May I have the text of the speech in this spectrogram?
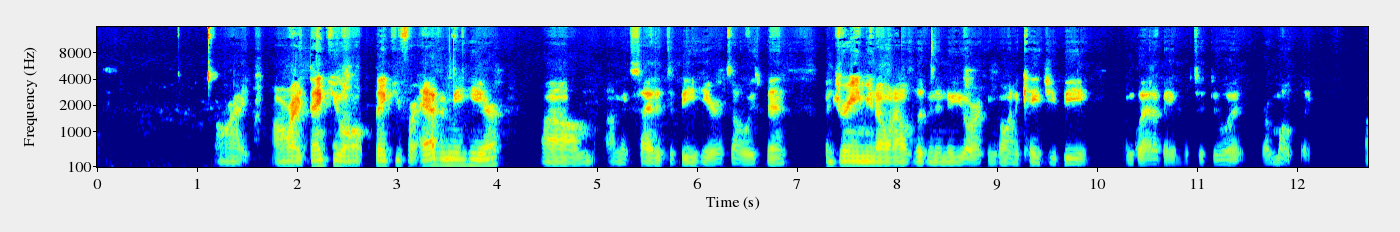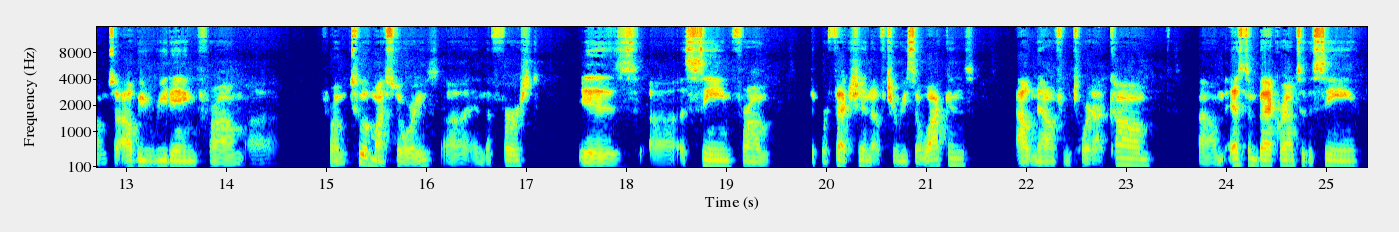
All right. All right. Thank you all. Thank you for having me here. Um, I'm excited to be here. It's always been a dream, you know, when I was living in New York and going to KGB. I'm glad I'm able to do it remotely. Um, so I'll be reading from uh, from two of my stories, uh, and the first is uh, a scene from The Perfection of Teresa Watkins, out now from Tor.com. Um, as some background to the scene,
